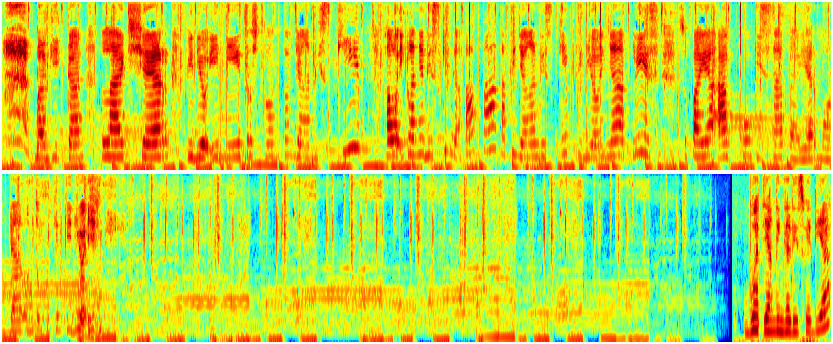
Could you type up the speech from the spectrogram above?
Bagikan like share video ini. Terus tonton jangan di skip kalau iklannya di skip nggak apa-apa. Tapi jangan di skip videonya please. Supaya aku bisa bayar modal untuk bikin video ini buat yang tinggal di Swedia,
